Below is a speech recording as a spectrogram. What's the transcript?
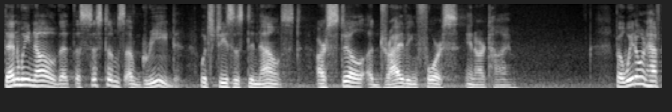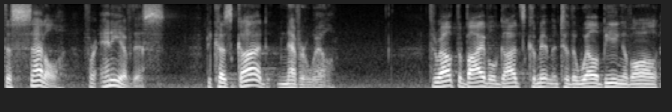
then we know that the systems of greed which Jesus denounced are still a driving force in our time. But we don't have to settle for any of this because God never will. Throughout the Bible, God's commitment to the well being of all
